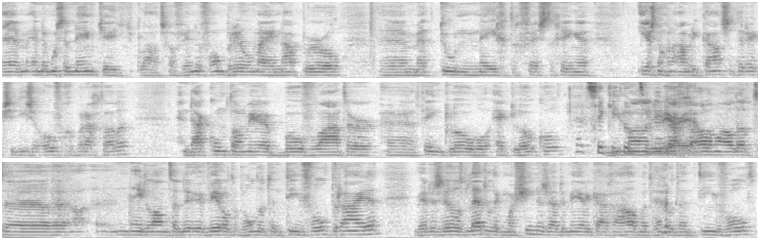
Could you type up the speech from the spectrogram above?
Ehm, en er moest een name change plaats gaan vinden van Brilmei naar Pearl. ehm, met toen 90 vestigingen. Eerst nog een Amerikaanse directie die ze overgebracht hadden. En daar komt dan weer boven water eh, Think Global, Act Local. Dat Die mannen die. Ja, dachten ja. allemaal dat eh, eh, Nederland en de wereld op 110 volt draaiden. Werden zelfs letterlijk machines uit Amerika gehaald met 110 volt.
